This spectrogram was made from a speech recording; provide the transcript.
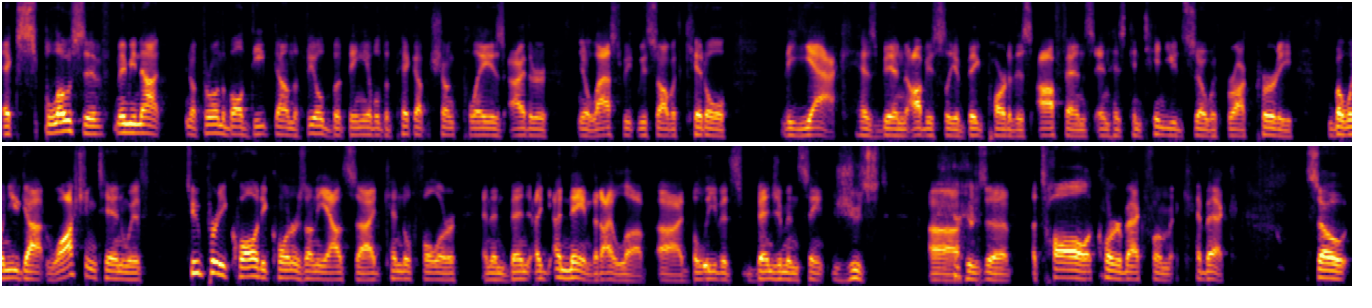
explosive, maybe not you know throwing the ball deep down the field, but being able to pick up chunk plays. Either you know last week we saw with Kittle the YAC has been obviously a big part of this offense and has continued so with Brock Purdy. But when you got Washington with two pretty quality corners on the outside, Kendall Fuller, and then Ben, a, a name that I love, uh, I believe it's Benjamin St-Juste, uh, who's a, a tall cornerback from Quebec. So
